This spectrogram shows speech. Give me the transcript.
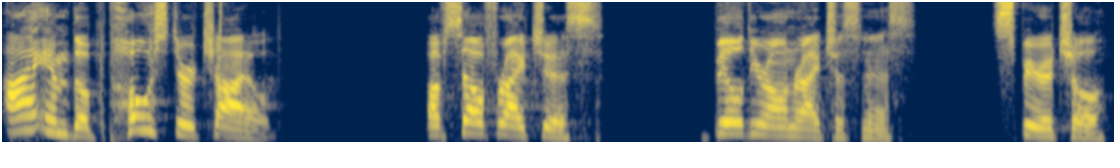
I am the poster child of self righteous, build your own righteousness, spiritual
